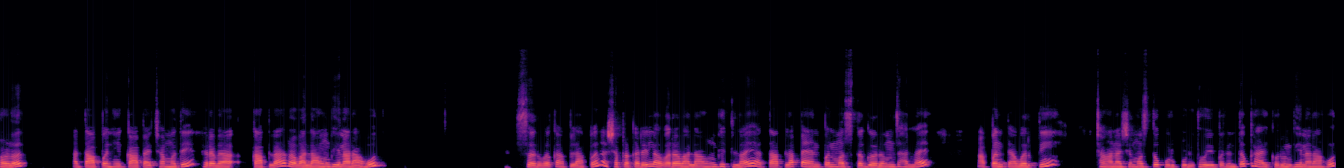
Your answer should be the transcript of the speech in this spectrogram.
हळद. आता आपण हे काप याच्यामध्ये रव्या कापला रवा लावून घेणार आहोत. सर्व कापला आपण अशा प्रकारे रवा लावून घेतलाय. आता आपला पॅन पण मस्त गरम झालाय. आपण त्यावरती छान असे मस्त कुरकुरीत होईपर्यंत फ्राय करून घेणार आहोत.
